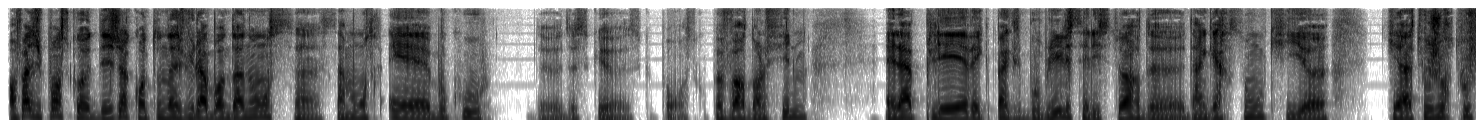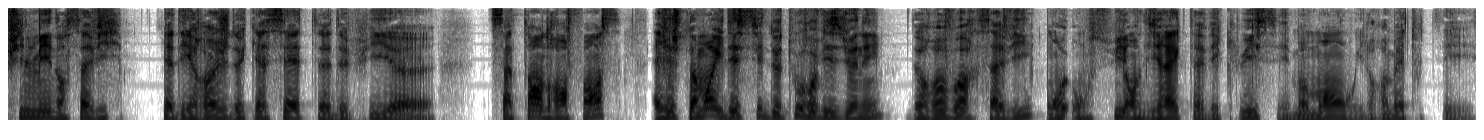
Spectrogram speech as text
en fait, je pense que déjà quand on a vu la bande annonce, ça, ça montre et beaucoup de, ce que ce qu'on peut voir dans le film. Elle a Play avec Max Boublil, c'est l'histoire d'un garçon qui euh, qui a toujours tout filmé dans sa vie, qui a des rushs de cassettes depuis euh, sa tendre enfance. Et justement, il décide de tout revisionner, de revoir sa vie. On, suit en direct avec lui ces moments où il remet toutes ses,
